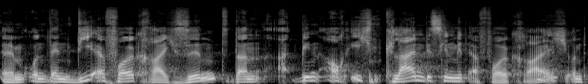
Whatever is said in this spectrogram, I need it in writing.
Ähm, und wenn die erfolgreich sind, dann bin auch ich ein klein bisschen mit erfolgreich. Mhm. Und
